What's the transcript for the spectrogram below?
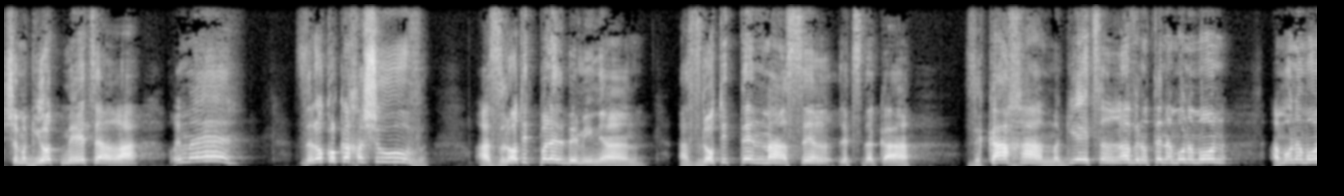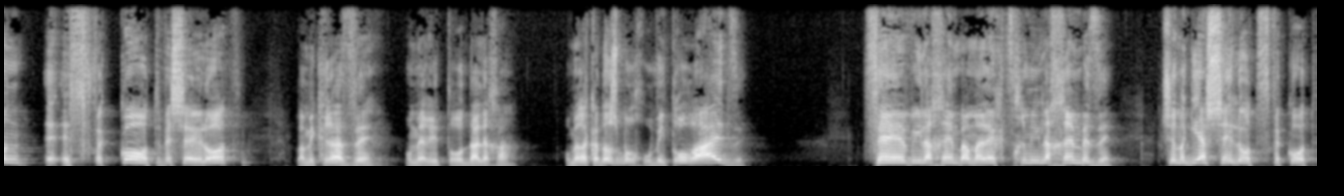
שמגיעות מעץ הרע, אומרים, אה, זה לא כל כך חשוב. אז לא תתפלל במניין, אז לא תיתן מעשר לצדקה. זה ככה, מגיע יצר הרע ונותן המון המון, המון המון אה, אה, ספקות ושאלות. במקרה הזה, אומר יתרו, דע לך, אומר הקדוש ברוך הוא, ויתרו ראה את זה. צא וילחם בעמלק, צריכים להילחם בזה. כשמגיע שאלות, ספקות,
